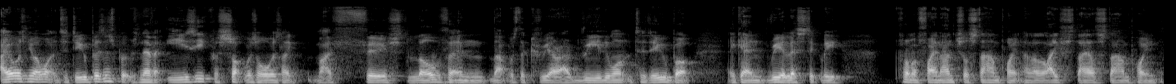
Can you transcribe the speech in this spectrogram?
I always knew I wanted to do business, but it was never easy because soccer was always like my first love, and that was the career I really wanted to do. But again, realistically, from a financial standpoint and a lifestyle standpoint,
